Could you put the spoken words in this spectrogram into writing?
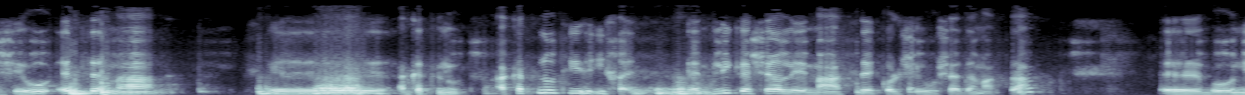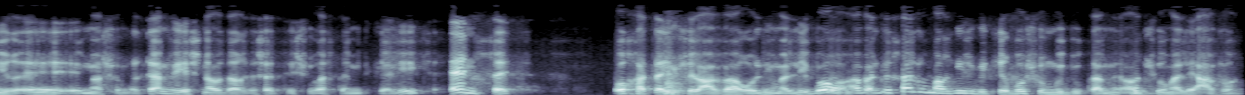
שהוא עצם ה... אה, הקטנות. הקטנות היא חטא, כן? בלי קשר למעשה כלשהו שאדם עשה. אה, בואו נראה מה שאומר כאן, וישנה עוד הרגשת תשובה סתמית כללית. אין חטא, או חטאים של עבר עולים על ליבו, אבל בכלל הוא מרגיש בקרבו שהוא מדוכא מאוד, שהוא מלא עוון.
